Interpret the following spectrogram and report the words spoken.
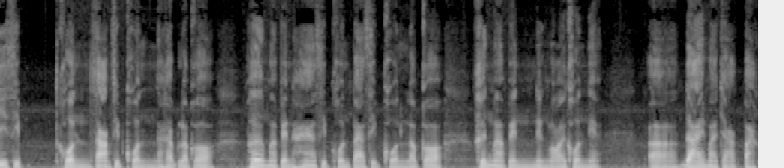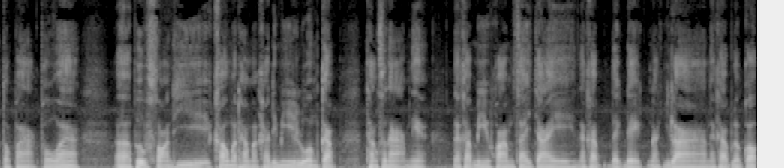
ยี่สิบคน 30 คนนะครับ แล้วก็เพิ่มมาเป็น 50 คน 80 คน แล้วก็ขึ้นมาเป็น 100 คนเนี่ยได้มาจากปากต่อปาก เพราะว่า ผู้สอนที่เข้ามาทำอะคาเดมี่ร่วมกับทางสนามเนี่ยนะครับมีความใส่ใจนะครับเด็กๆ นักกีฬานะครับ แล้วก็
